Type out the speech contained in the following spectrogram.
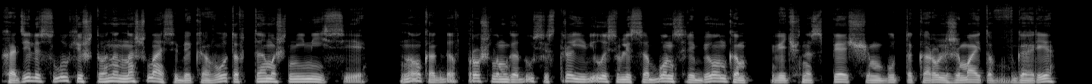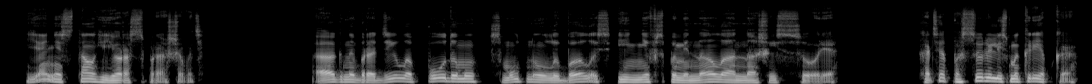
Ходили слухи, что она нашла себе кого-то в тамошней миссии, но когда в прошлом году сестра явилась в Лиссабон с ребенком, вечно спящим, будто король Жемайтов в горе, я не стал ее расспрашивать. Агна бродила по дому, смутно улыбалась и не вспоминала о нашей ссоре. Хотя поссорились мы крепко,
